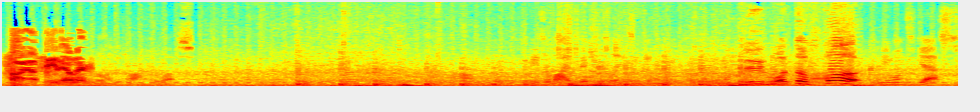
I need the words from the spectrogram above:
Hi, I'll see you down there. willing to talk to us. These are live pictures, ladies and gentlemen. Dude, what the fuck? Anyone's guess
